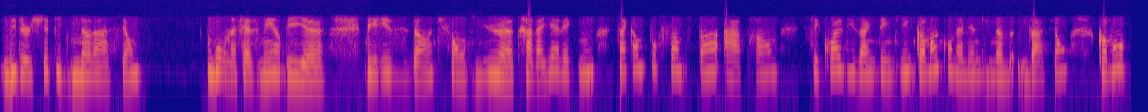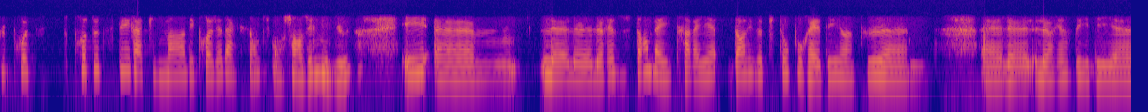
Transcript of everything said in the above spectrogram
leadership et d'innovation où on a fait venir des, euh, des résidents qui sont venus euh, travailler avec nous 50 du temps à apprendre c'est quoi le design thinking, comment qu'on amène l'innovation, comment on peut prototyper rapidement des projets d'action qui vont changer le milieu. Et euh, le, le, reste du temps, ben, ils travaillaient dans les hôpitaux pour aider un peu euh, euh, le, reste des, des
